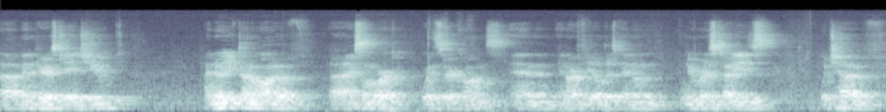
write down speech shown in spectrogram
Uh, ben Pearce, JHU. I know you've done a lot of uh, excellent work with zircons, and in our field there's been numerous studies which have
